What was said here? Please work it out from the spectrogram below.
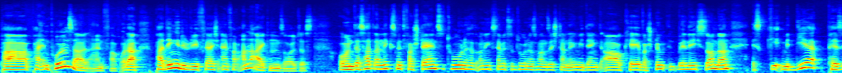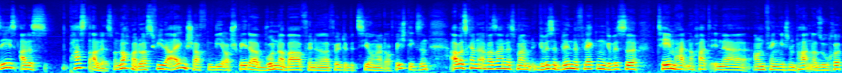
paar, paar Impulse halt einfach oder paar Dinge, die du dir vielleicht einfach aneignen solltest. Und das hat dann nichts mit Verstellen zu tun, das hat auch nichts damit zu tun, dass man sich dann irgendwie denkt, ah, okay, was stimmt mit mir nicht, sondern es geht mit dir per se ist alles, passt alles. Und nochmal, du hast viele Eigenschaften, die auch später wunderbar für eine erfüllte Beziehung halt auch wichtig sind. Aber es kann einfach sein, dass man gewisse blinde Flecken, gewisse Themen halt noch hat in der anfänglichen Partnersuche,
